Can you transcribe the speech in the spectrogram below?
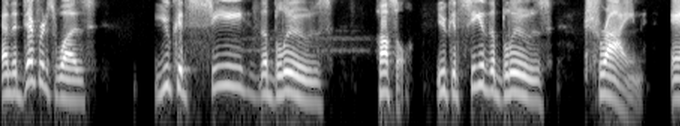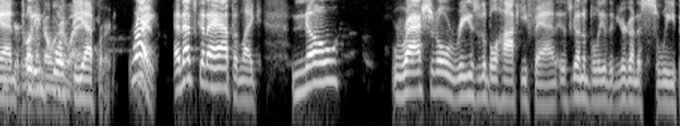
And the difference was you could see the Blues hustle. You could see the Blues trying and putting forth the effort. Right. And that's going to happen. Like, no rational, reasonable hockey fan is going to believe that you're going to sweep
